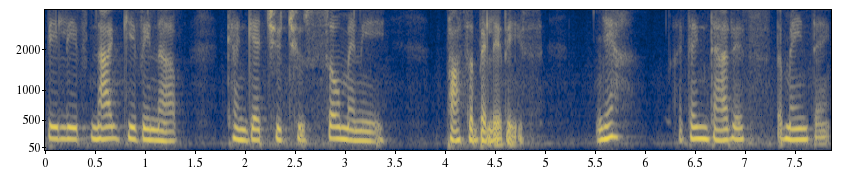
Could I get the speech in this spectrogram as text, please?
believe not giving up can get you to so many possibilities. Yeah, I think that is the main thing.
